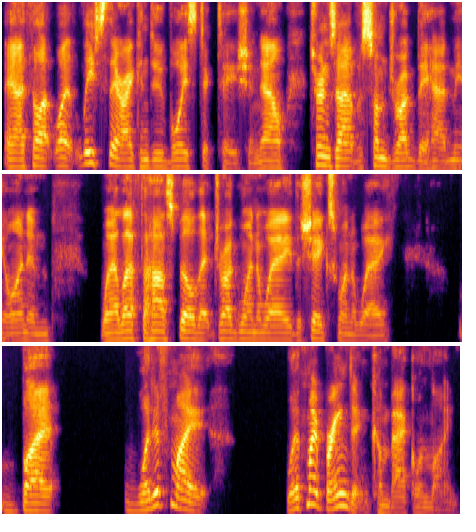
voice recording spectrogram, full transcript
And I thought, well, at least there I can do voice dictation. Now, turns out it was some drug they had me on, and when I left the hospital, that drug went away, the shakes went away. But what if my what if my brain didn't come back online?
